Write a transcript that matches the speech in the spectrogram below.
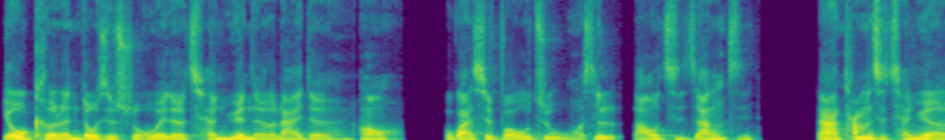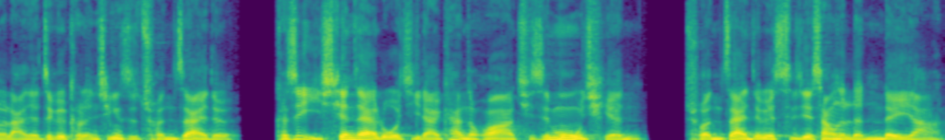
有可能都是所谓的成愿而来的。哦，不管是佛祖或是老子这样子，那他们是成愿而来的，这个可能性是存在的。可是以现在逻辑来看的话，其实目前。存在这个世界上的人类啊，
